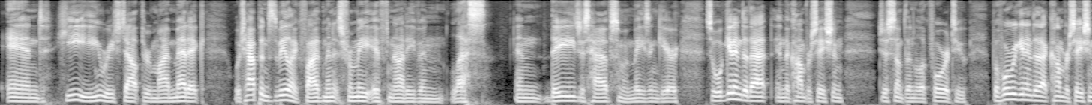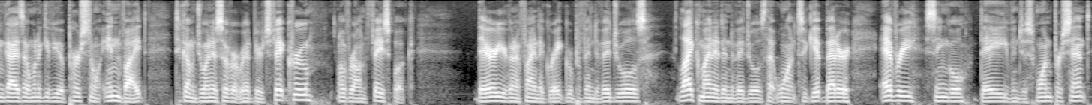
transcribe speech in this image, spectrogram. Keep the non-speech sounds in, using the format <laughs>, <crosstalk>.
And he reached out through My Medic, which happens to be like five minutes from me, if not even less. And they just have some amazing gear. So we'll get into that in the conversation, just something to look forward to. Before we get into that conversation, guys, I want to give you a personal invite to come join us over at Redbeard's Fit Crew over on Facebook. There, you're going to find a great group of individuals, like minded individuals that want to get better every single day, even just 1%.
